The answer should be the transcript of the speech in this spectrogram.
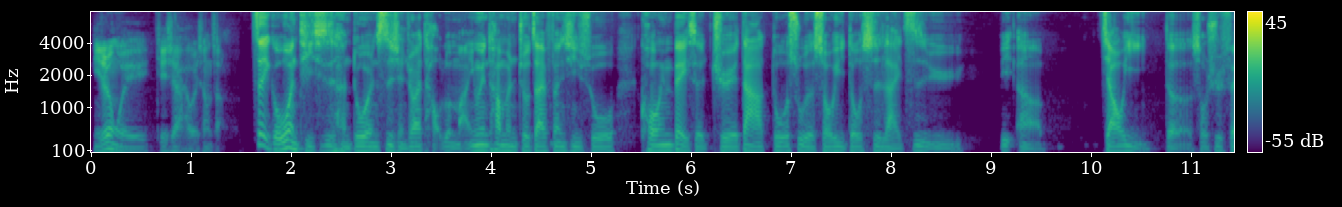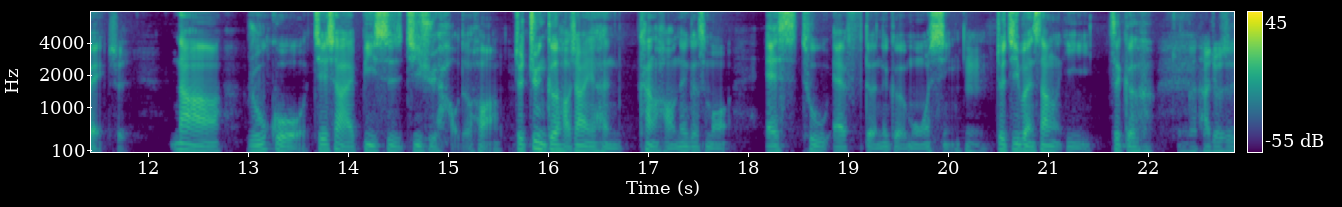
你认为接下来还会上涨？这个问题其实很多人事前就在讨论嘛，因为他们就在分析说，Coinbase 的绝大多数的收益都是来自于币呃交易的手续费。是那如果接下来币市继续好的话，就俊哥好像也很看好那个什么 S two F 的那个模型，嗯，就基本上以这个 整个他就是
